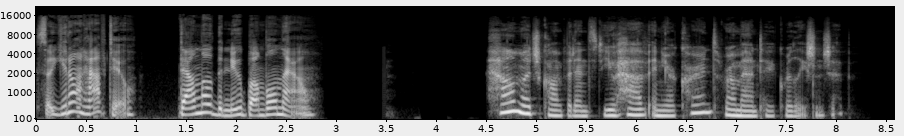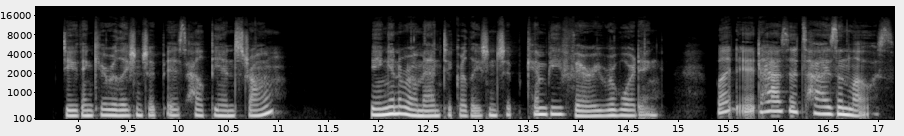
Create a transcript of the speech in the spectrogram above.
so you don't have to. Download the new Bumble now. How much confidence do you have in your current romantic relationship? Do you think your relationship is healthy and strong? Being in a romantic relationship can be very rewarding, but it has its highs and lows.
